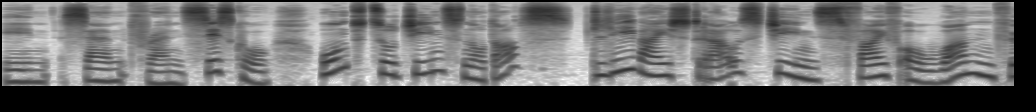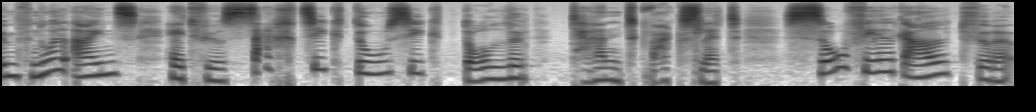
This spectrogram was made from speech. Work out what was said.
in San Francisco. Und zur Jeans noch das. Die Levi Strauss Jeans 501 501 hat für 60.000 Dollar die Hand gewechselt. So viel Geld für eine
